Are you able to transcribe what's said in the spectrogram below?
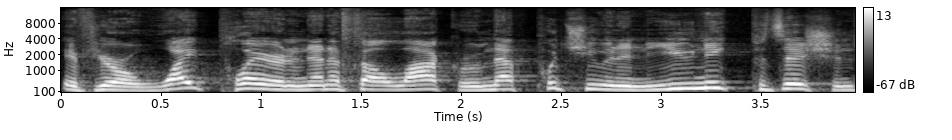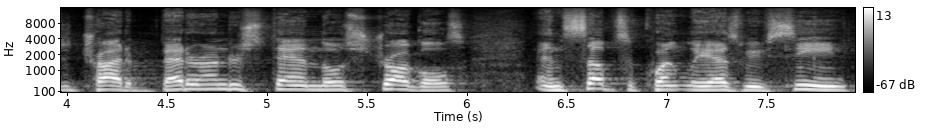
if you're a white player in an NFL locker room, that puts you in a unique position to try to better understand those struggles and subsequently, as we've seen,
